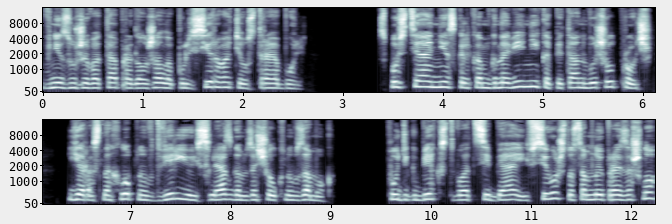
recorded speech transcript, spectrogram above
Внизу живота продолжала пульсировать острая боль. Спустя несколько мгновений капитан вышел прочь, яростно хлопнув дверью и с лязгом защелкнув замок. Путь к бегству от себя и всего, что со мной произошло,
